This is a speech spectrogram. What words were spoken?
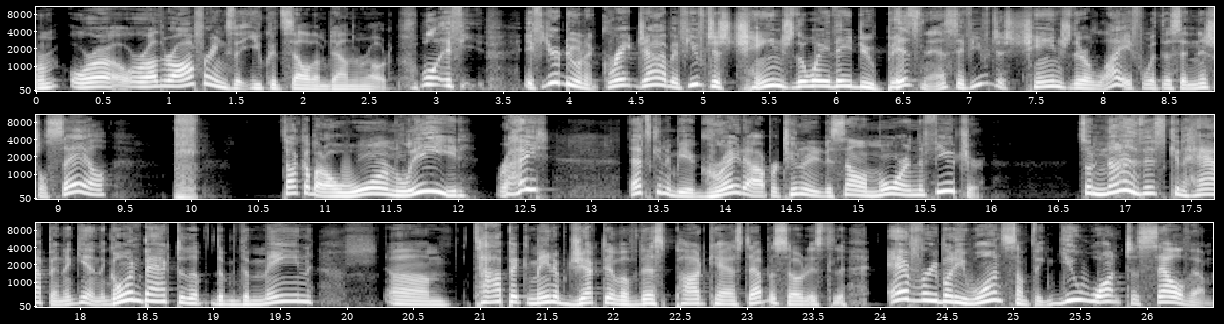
or or or other offerings that you could sell them down the road. Well, if if you're doing a great job, if you've just changed the way they do business, if you've just changed their life with this initial sale, pff, talk about a warm lead, right? That's going to be a great opportunity to sell them more in the future. So none of this can happen. Again, going back to the the, the main um, topic, main objective of this podcast episode is to everybody wants something. You want to sell them.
